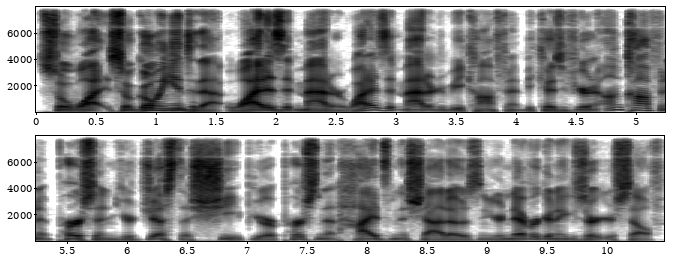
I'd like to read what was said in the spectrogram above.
So why so going into that, why does it matter? Why does it matter to be confident? Because if you're an unconfident person, you're just a sheep. You're a person that hides in the shadows and you're never going to exert yourself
